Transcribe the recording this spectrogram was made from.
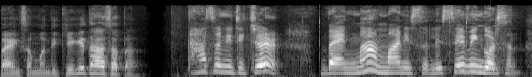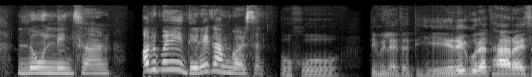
ब्याङ्क सम्बन्धी के के थाहा छ त? थाहा छ नि टिचर ब्याङ्कमा मानिसहरूले सेभिङ गर्छन् लोन लिन्छन् अरू पनि धेरै काम गर्छन्। ओहो तिमीलाई त धेरै कुरा थाहा रहेछ।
